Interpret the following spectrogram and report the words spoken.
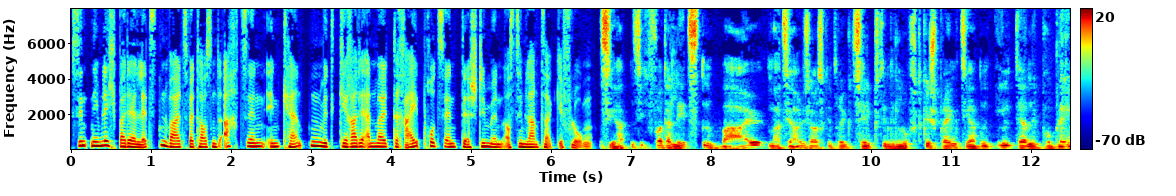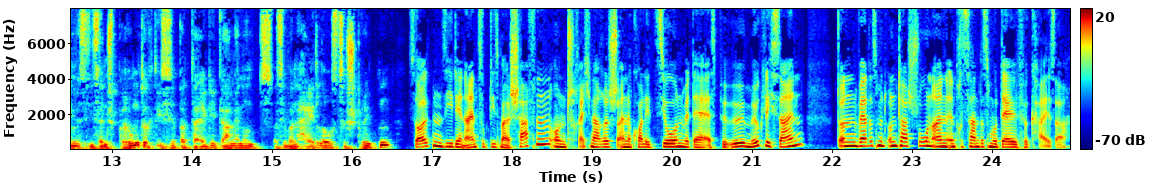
sind nämlich bei der letzten Wahl 2018 in Kärnten mit gerade einmal drei Prozent der Stimmen aus dem Landtag geflogen. Sie hatten sich vor der letzten Wahl, martialisch ausgedrückt, selbst in die Luft gesprengt. Sie hatten interne Probleme. Es ist ein Sprung durch diese Partei gegangen und sie waren heillos zerstritten. Sollten sie den Einzug diesmal schaffen und rechnerisch eine Koalition mit der SPÖ möglich sein, dann wäre das mitunter schon ein interessantes Modell für Kaiser.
